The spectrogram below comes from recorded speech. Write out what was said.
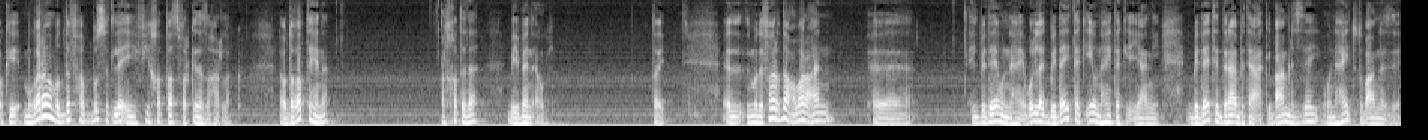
okay مجرد ما بتضيفها بتبص تلاقي في خط أصفر كده ظهر لك. لو ضغطت هنا الخط ده بيبان قوي. طيب ال- الـ modifier ده عبارة عن آه البداية والنهاية. بقول لك بدايتك إيه ونهايتك إيه؟ يعني بداية الدراع بتاعك يبقى عامل إزاي ونهايته تبقى عاملة إزاي.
